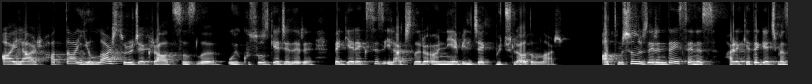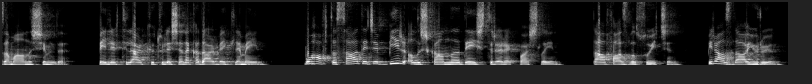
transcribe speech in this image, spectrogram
aylar hatta yıllar sürecek rahatsızlığı, uykusuz geceleri ve gereksiz ilaçları önleyebilecek güçlü adımlar. 60'ın üzerindeyseniz harekete geçme zamanı şimdi. Belirtiler kötüleşene kadar beklemeyin. Bu hafta sadece bir alışkanlığı değiştirerek başlayın. Daha fazla su için, biraz daha yürüyün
